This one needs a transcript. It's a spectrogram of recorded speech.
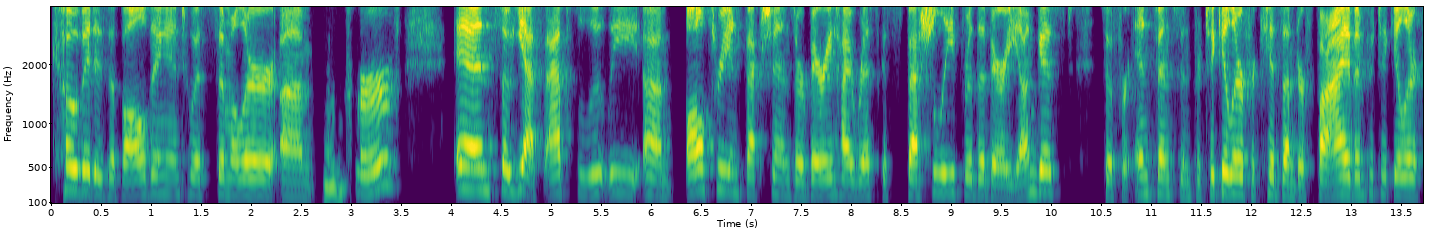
COVID is evolving into a similar um, mm. curve. And so, yes, absolutely. Um, all three infections are very high risk, especially for the very youngest. So, for infants in particular, for kids under five in particular.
